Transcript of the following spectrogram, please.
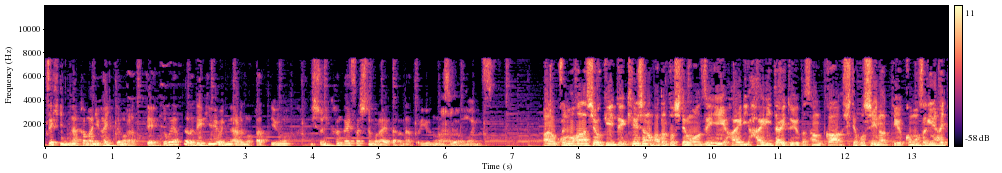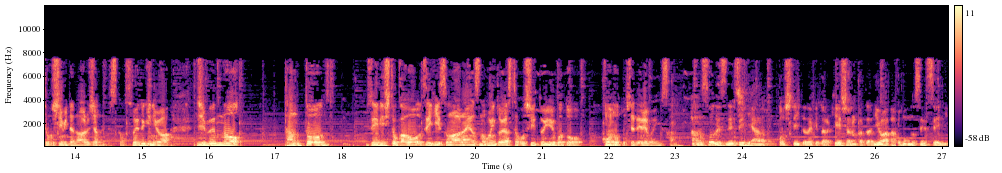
ぜひ仲間に入ってもらって、どうやったらできるようになるのかっていうのを一緒に考えさせてもらえたらなというのはすごい思います。うんあの、この話を聞いて、経営者の方としても、ぜひ入り、入りたいというか参加してほしいなっていう、顧問先に入ってほしいみたいなのあるじゃないですか。そういう時には、自分の担当税理士とかをぜひそのアライアンスの方に問い合わせてほしいということを行動として出ればいいんですかね？あそうですね。ぜひ、あの、こうしていただけたら、経営者の方には、顧問の先生に、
